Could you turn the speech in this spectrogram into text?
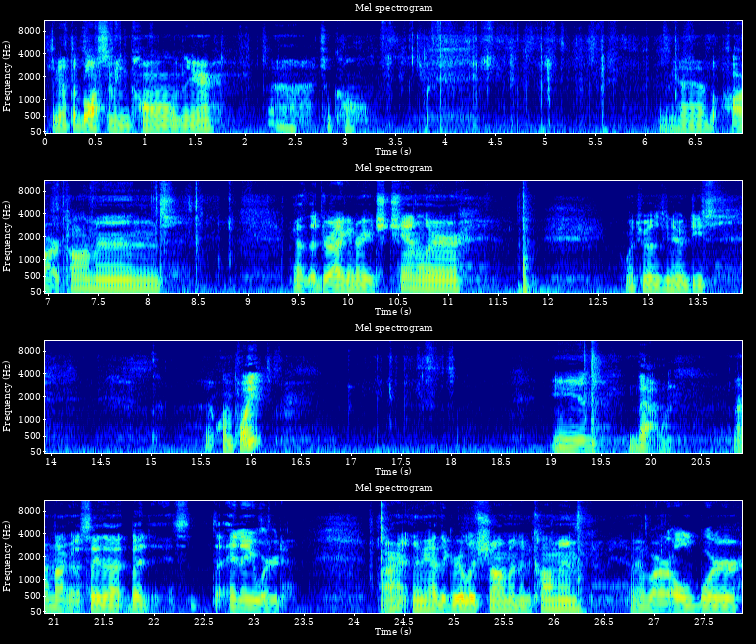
So we got the Blossoming Calm there. Ah, oh, so calm. We have our commons. We have the Dragon Rage Channeler, which was, you know, decent at one point. And that one. I'm not going to say that, but it's the NA word. Alright, then we have the Gorilla Shaman and Common. We have our Old Border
